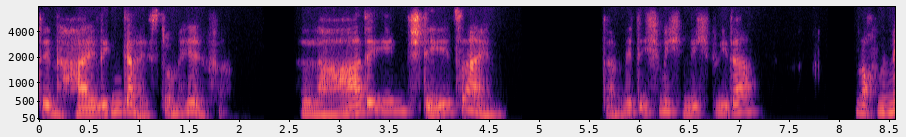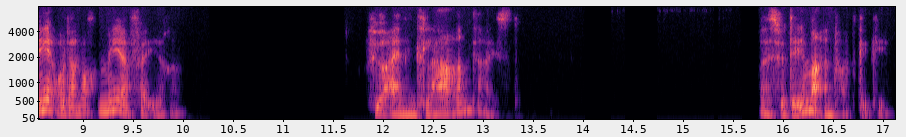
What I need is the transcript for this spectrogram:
den Heiligen Geist um Hilfe. Lade ihn stets ein, damit ich mich nicht wieder noch mehr oder noch mehr verirre. Für einen klaren Geist. Es wird dir immer Antwort gegeben.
